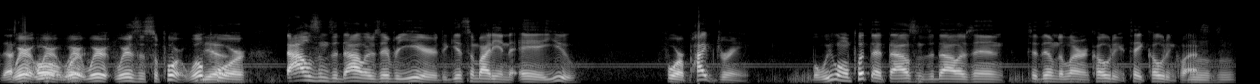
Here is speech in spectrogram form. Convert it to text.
That's where, where, where, where, where's the support? We'll Yeah. pour thousands of dollars every year to get somebody in the AAU for a pipe dream, but we won't put that thousands of dollars in to them to learn coding, take coding classes. Mhm.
